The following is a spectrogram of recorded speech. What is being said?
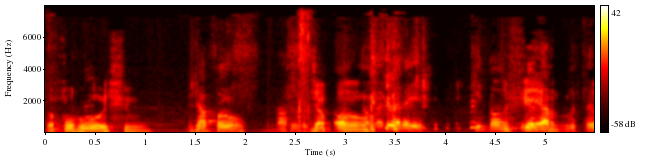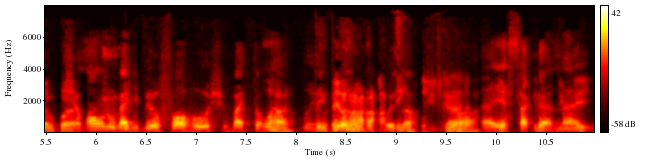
Belfor Roxo. Japão. Nossa, Japão. Não, mas peraí. Que nome, filha da puta. é? Chamar um lugar de Belfort Roxo, vai tomar Porra, tem tanta coisa entendi, pior. Aí é sacanagem.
